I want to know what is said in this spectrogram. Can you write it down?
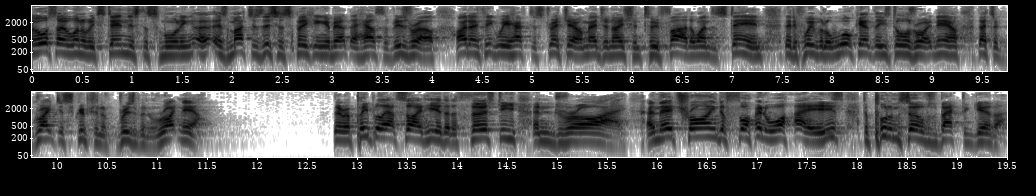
also want to extend this this morning. Uh, as much as this is speaking about the house of Israel, I don't think we have to stretch our imagination too far to understand that if we were to walk out these doors right now, that's a great description of Brisbane right now. There are people outside here that are thirsty and dry, and they're trying to find ways to put themselves back together.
